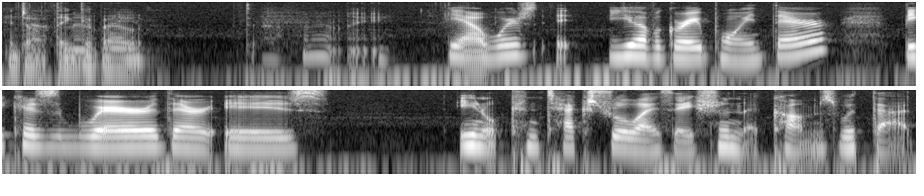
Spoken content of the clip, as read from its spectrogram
and don't think about. Definitely. Yeah where's you have a great point there because where there is you know contextualization that comes with that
